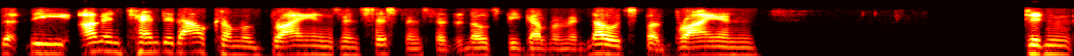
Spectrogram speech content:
the the unintended outcome of Bryan's insistence that the notes be government notes, but Bryan didn't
